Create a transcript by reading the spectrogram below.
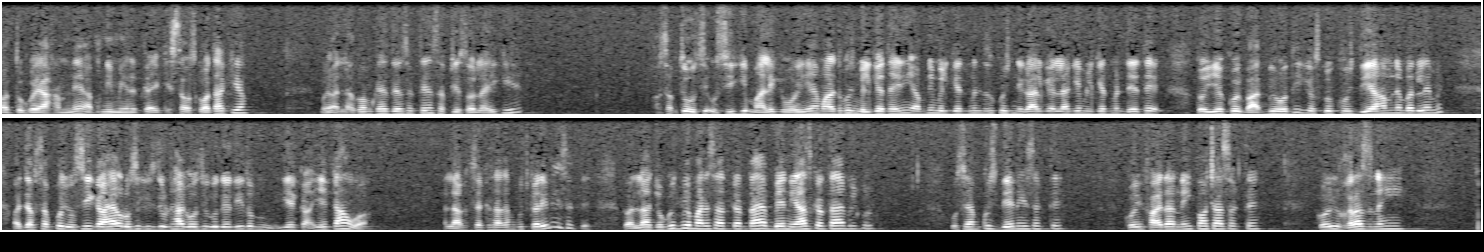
اور تو گویا ہم نے اپنی محنت کا ایک حصہ اس کو عطا کیا۔ بھائی اللہ کو ہم کیسے دے سکتے ہیں سب چیز تو اللہ ہی کی ہے۔ سب تو اسی اسی کی مالک وہی ہے۔ ہمارے تو کچھ ملکیت ہے نہیں۔ اپنی ملکیت میں کچھ نکال کے اللہ کی ملکیت میں دیتے۔ تو یہ کوئی بات بھی ہوتی کہ اس کو کچھ دیا ہم نے بدلے میں۔ اور جب سب کچھ اسی کا ہے اور اسی کی چیز اٹھا کے اسی کو دے دی تو یہ یہ کہاں ہوا؟ اللہ کے ساتھ ہم کچھ کر ہی نہیں سکتے۔ تو اللہ جو کچھ بھی ہمارے ساتھ کرتا ہے، بے نیاز کرتا ہے بالکل۔ اسے ہم کچھ دے نہیں سکتے۔ کوئی فائدہ نہیں پہنچا سکتے۔ کوئی غرض نہیں۔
